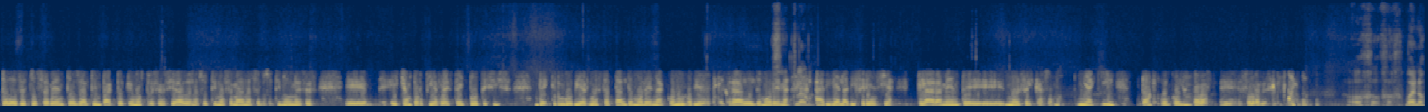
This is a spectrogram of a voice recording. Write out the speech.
Todos estos eventos de alto impacto que hemos presenciado en las últimas semanas, en los últimos meses, eh, echan por tierra esta hipótesis de que un gobierno estatal de Morena con un gobierno federal de Morena haría la diferencia. Claramente no es el caso, ¿no? Ni aquí, tampoco en Colima sobra decirlo. Bueno,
